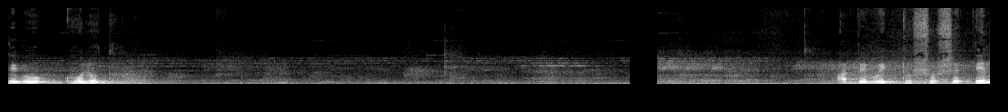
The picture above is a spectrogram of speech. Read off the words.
দেব হলুদ। আর দেব একটু সর্ষের তেল।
